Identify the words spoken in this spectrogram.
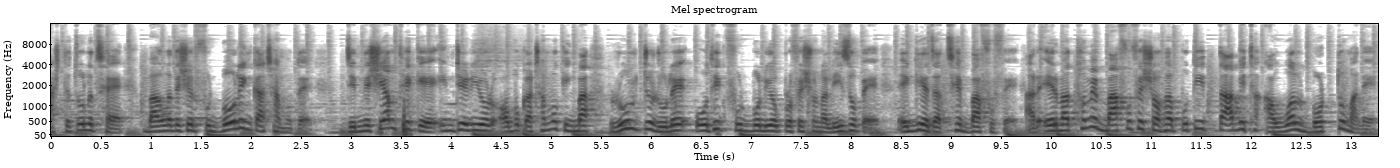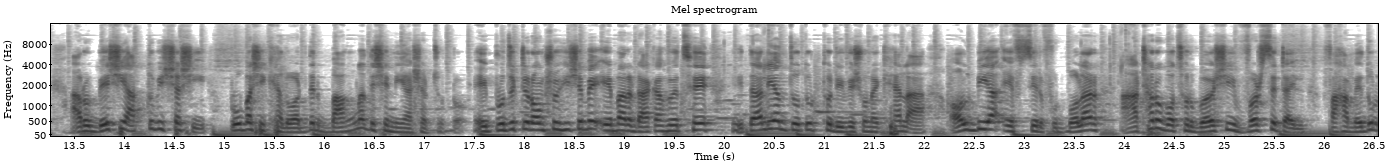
আসতে চলেছে বাংলাদেশের ফুটবলিং কাঠামোতে জিমনেশিয়াম থেকে ইন্টেরিয়র অবকাঠামো কিংবা রুল টু রুলে অধিক ফুটবলীয় প্রফেশনালিজমে এগিয়ে যাচ্ছে বাফুফে। আর এর মাধ্যমে বাফুফে সভাপতি তাবিথ আউয়াল বর্তমানে আরও বেশি আত্মবিশ্বাসী প্রবাসী খেলোয়াড়দের বাংলাদেশে নিয়ে আসার জন্য। এই প্রজেক্টের অংশ হিসেবে এবার ডাকা হয়েছে ইতালিয়ান চতুর্থ ডিভিশনে খেলা অলবিয়া এফসির ফুটবলার আঠারো বছর বয়সী ভার্সেটাইল ফাহামেদুল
